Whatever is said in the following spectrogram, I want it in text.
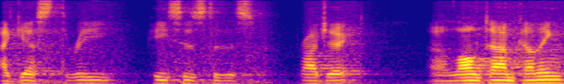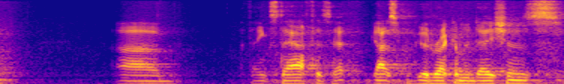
I guess, three pieces to this project. A long time coming. Um, I think staff has got some good recommendations.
